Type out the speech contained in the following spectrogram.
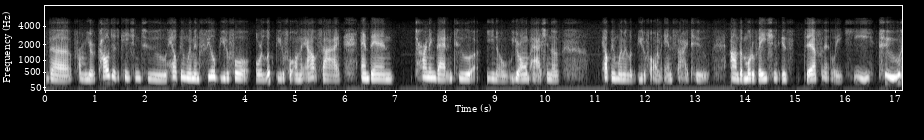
the from your college education to helping women feel beautiful or look beautiful on the outside and then turning that into you know your own passion of helping women look beautiful on the inside too. Um, the motivation is definitely key to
